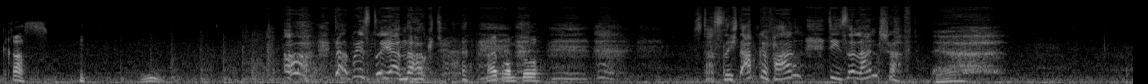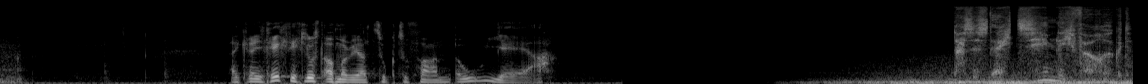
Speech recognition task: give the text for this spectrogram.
Krass. Da bist du ja, Noct. Hi Prompto. Ist das nicht abgefahren? Diese Landschaft. Da kriege ich richtig Lust, auch mal wieder Zug zu fahren. Oh yeah. das ist echt ziemlich verrückt.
